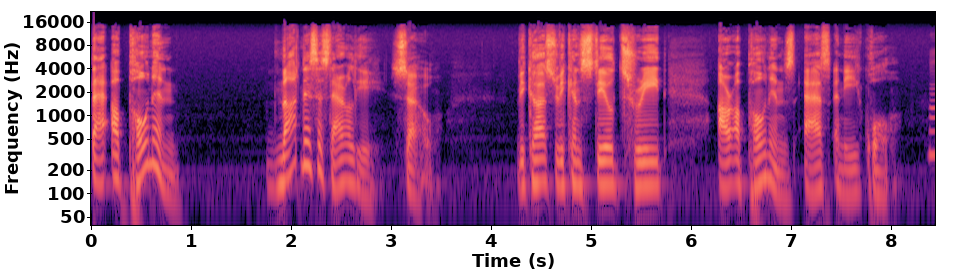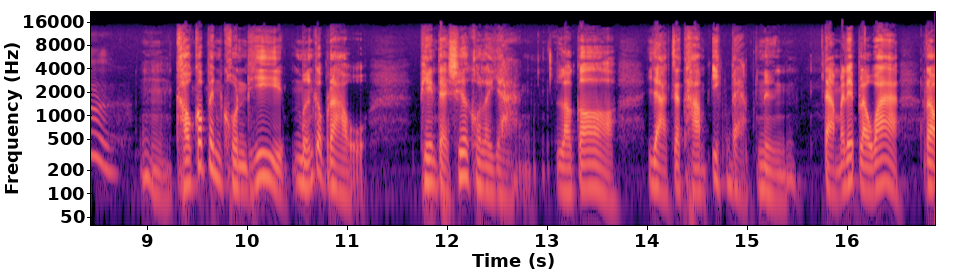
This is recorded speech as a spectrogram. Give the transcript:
แต่ opponent not necessarily so because we can still treat our opponents as an equal อืมเขาก็เป็นคนที่เหมือนกับเรา เพียงแต่เชื่อคนละอย่าง แล้วก็อยากจะทำอีกแบบหนึ่ง แต่ไม่ได้แปลว่าเรา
